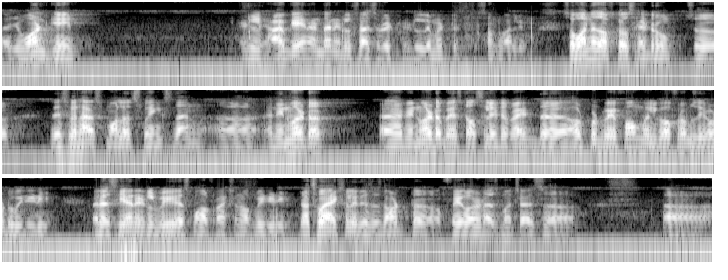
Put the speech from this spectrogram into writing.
Uh, you want gain. It will have gain and then it will saturate, it will limit to some value. So, one is of course headroom. So, this will have smaller swings than uh, an inverter, uh, an inverter based oscillator, right. The output waveform will go from 0 to VDD, whereas here it will be a small fraction of VDD. That is why actually this is not uh, favored as much as uh, uh,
